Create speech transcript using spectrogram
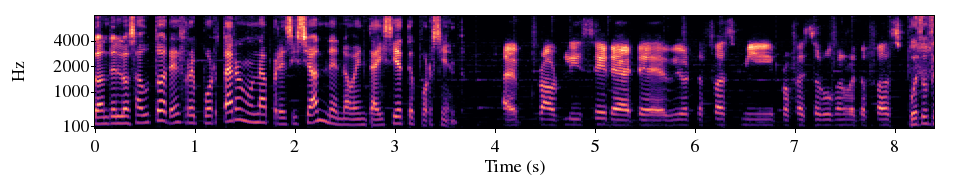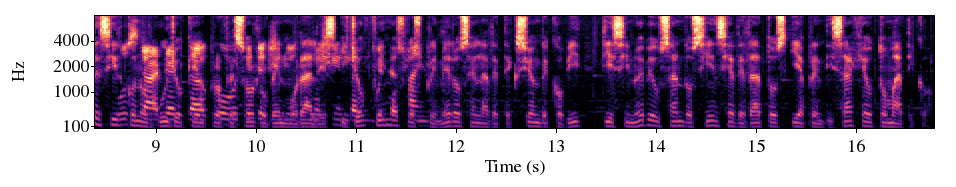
donde los autores reportaron una precisión de 97%. Puedo decir con orgullo que el profesor Rubén Morales y yo fuimos los primeros en la detección de COVID-19 usando ciencia de datos y aprendizaje automático.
